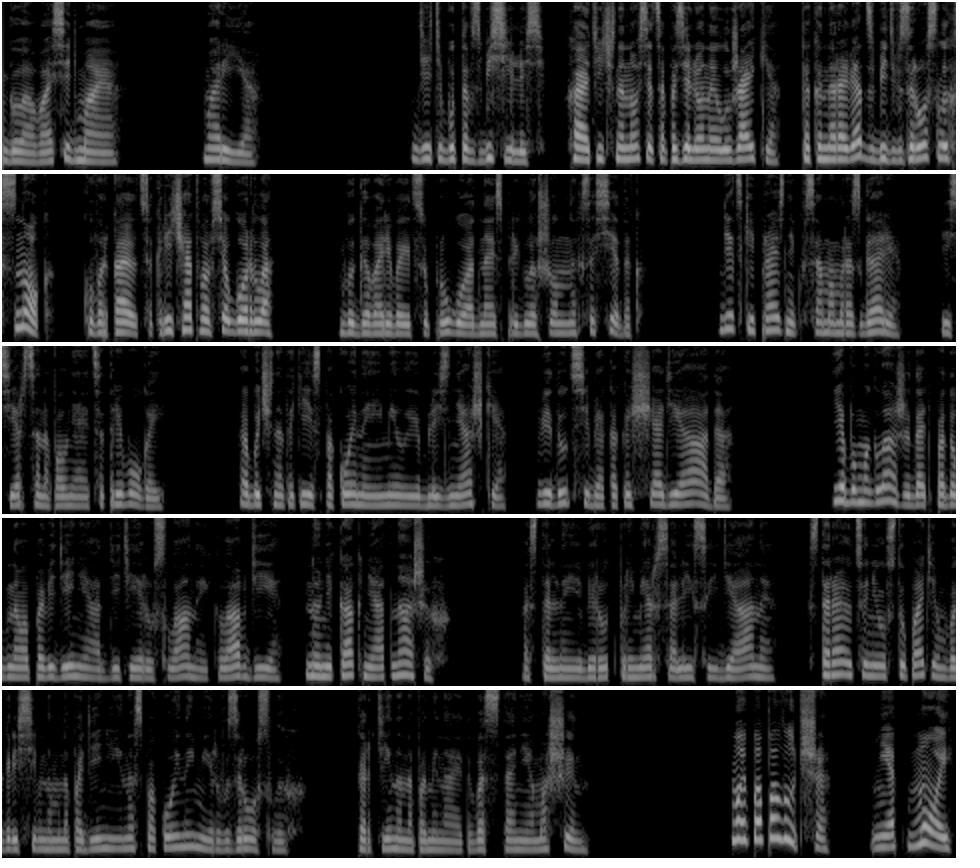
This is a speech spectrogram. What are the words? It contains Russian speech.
Глава седьмая. Мария. Дети будто взбесились. Хаотично носятся по зеленой лужайке, так и норовят сбить взрослых с ног. Кувыркаются, кричат во все горло. Выговаривает супругу одна из приглашенных соседок. Детский праздник в самом разгаре, и сердце наполняется тревогой. Обычно такие спокойные и милые близняшки ведут себя как исчадья ада. Я бы могла ожидать подобного поведения от детей Руслана и Клавдии, но никак не от наших. Остальные берут пример с Алисы и Дианы, стараются не уступать им в агрессивном нападении на спокойный мир взрослых. Картина напоминает восстание машин. «Мой папа лучше!» «Нет, мой!»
